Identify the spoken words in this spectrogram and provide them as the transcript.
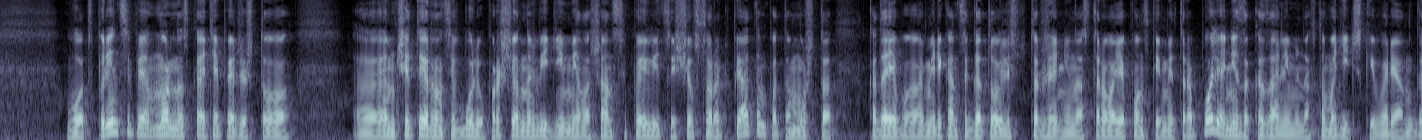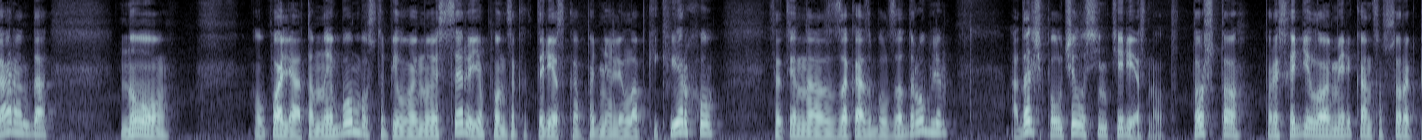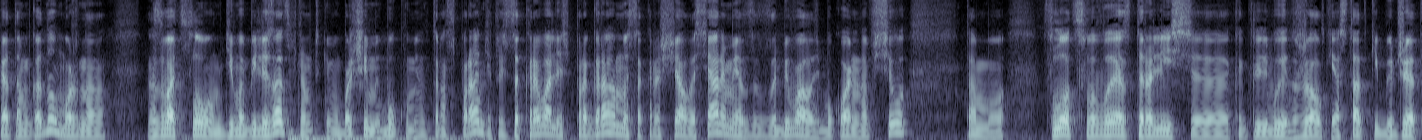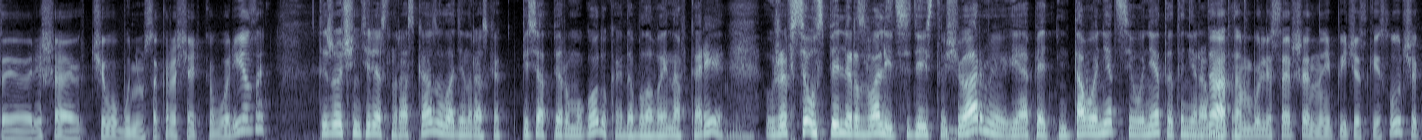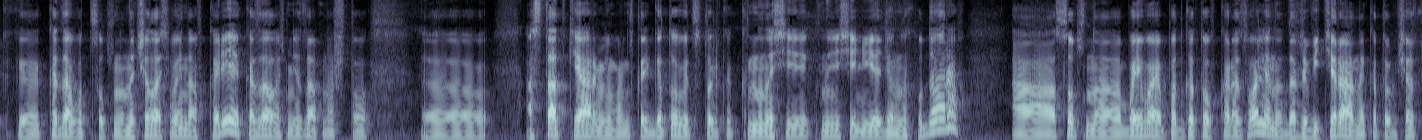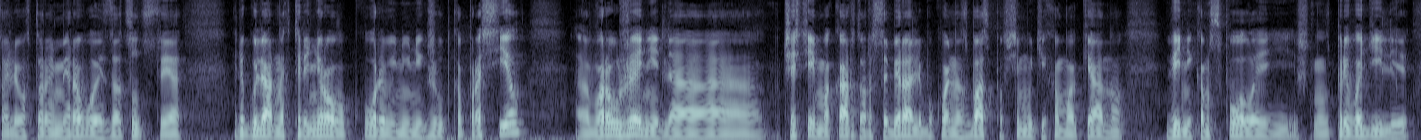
Вот, в принципе, можно сказать, опять же, что М14 в более упрощенном виде имела шансы появиться еще в 45-м, потому что когда американцы готовились к вторжению на острова японской метрополии, они заказали именно автоматический вариант Гаранда, но упали атомные бомбы, вступил в войну СССР, и японцы как-то резко подняли лапки кверху, соответственно, заказ был задроблен. А дальше получилось интересно. Вот то, что происходило у американцев в 1945 году, можно назвать словом демобилизация, прям такими большими буквами на транспаранте, то есть закрывались программы, сокращалась армия, забивалось буквально все, там э, флот с ВВС дрались, э, как львы, жалкие остатки бюджета, решая, чего будем сокращать, кого резать. Ты же очень интересно рассказывал один раз, как к 51 году, когда была война в Корее, уже все успели развалить, всю действующую армию, и опять того нет, всего нет, это не работает. Да, там были совершенно эпические случаи, когда вот, собственно, началась война в Корее, казалось внезапно, что э, остатки армии, можно сказать, готовятся только к, наноси, к нанесению ядерных ударов, а, собственно, боевая подготовка развалена, даже ветераны, которые участвовали во Второй мировой из-за отсутствия регулярных тренировок уровень у них жутко просел. Э, вооружение для э, частей МакАртура собирали буквально с баз по всему Тихому океану веником с пола и что, приводили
